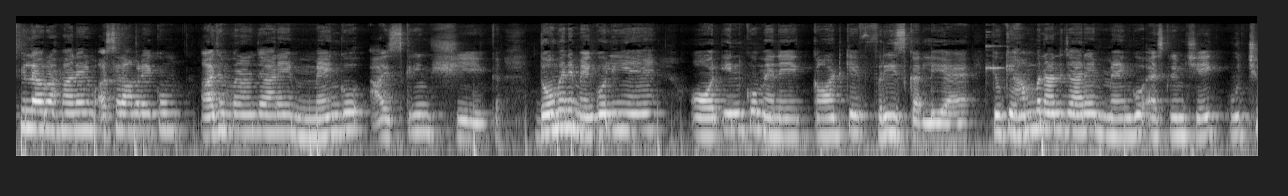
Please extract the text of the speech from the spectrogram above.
अस्सलाम आज हम बनाने जा रहे हैं मैंगो आइसक्रीम शेक। दो मैंने मैंगो लिए हैं और इनको मैंने काट के फ्रीज़ कर लिया है, क्योंकि हम बनाने जा रहे हैं मैंगो आइसक्रीम शेक। कुछ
